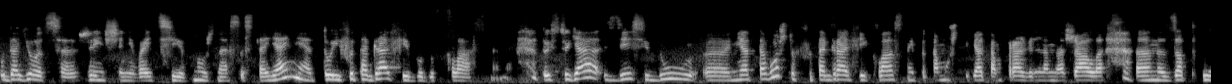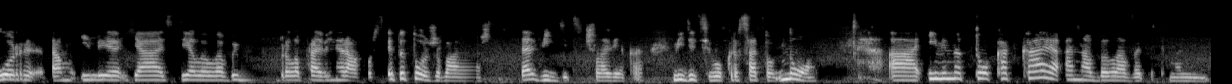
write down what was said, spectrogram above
удается женщине войти в нужное состояние, то и фотографии будут классными. То есть я здесь иду э, не от того, что фотографии классные, потому что я там правильно нажала э, на затвор, там, или я сделала выбрала правильный ракурс. Это тоже важно, да, видеть человека, видеть его красоту. Но а, именно то, какая она была в этот момент,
